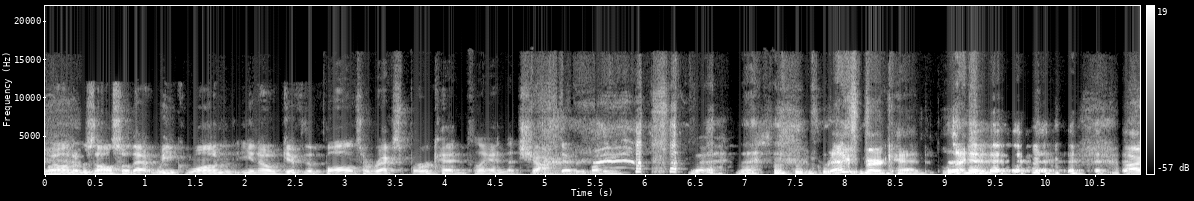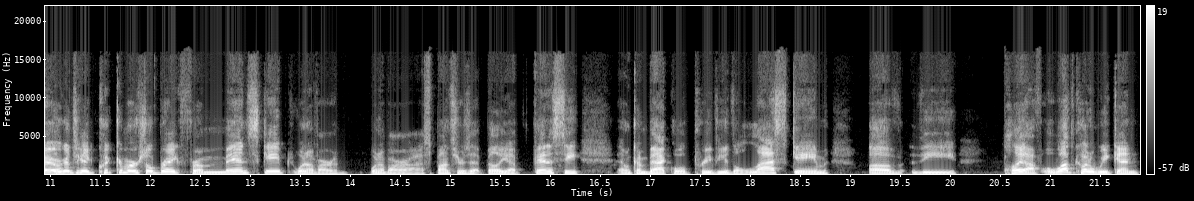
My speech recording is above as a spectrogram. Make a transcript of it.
Well, and it was also that week one, you know, give the ball to Rex Burkhead plan that shocked everybody. The- the- Rex Burkhead, legend. All right, we're going to take a quick commercial break from Manscaped, one of our one of our uh, sponsors at Belly Up Fantasy, and we'll come back. We'll preview the last game of the playoff well, wild card weekend,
